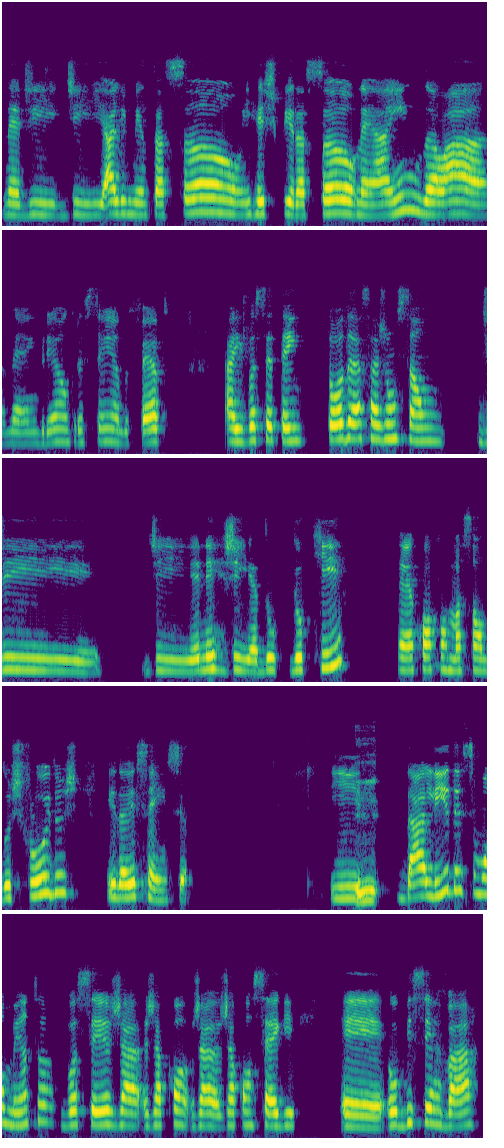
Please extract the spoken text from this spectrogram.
né, de, de alimentação e respiração, né, ainda lá, né, embrião crescendo, feto, aí você tem toda essa junção de, de energia do, do que, né, com a formação dos fluidos e da essência. E, e... dali desse momento você já, já, já, já consegue é, observar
